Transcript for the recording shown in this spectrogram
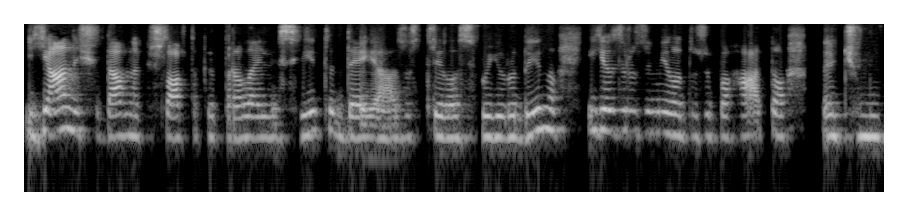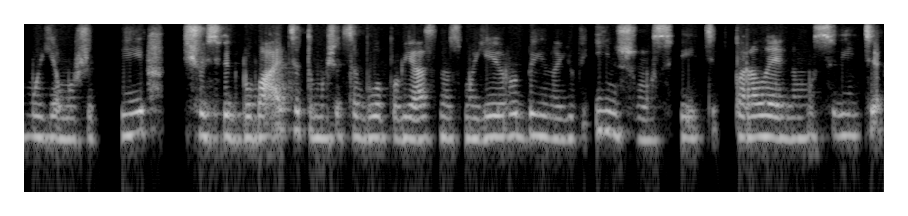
Я нещодавно пішла в такий паралельний світ, де я зустріла свою родину, і я зрозуміла дуже багато, е, чому в моєму житті щось відбувається, тому що це було пов'язано з моєю родиною в іншому світі, в паралельному світі.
